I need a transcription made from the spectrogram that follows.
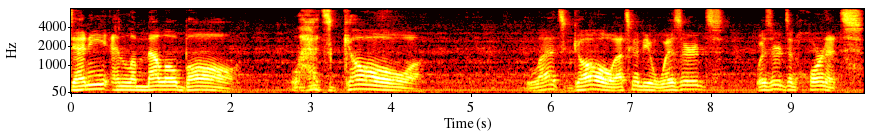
Deni and LaMelo Ball. Let's go. Let's go. That's going to be Wizards. Wizards and Hornets.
